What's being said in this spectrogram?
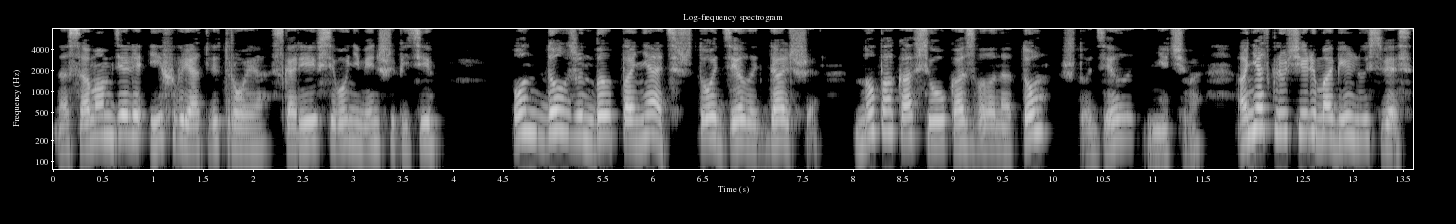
На самом деле их вряд ли трое, скорее всего, не меньше пяти. Он должен был понять, что делать дальше, но пока все указывало на то, что делать нечего. Они отключили мобильную связь.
